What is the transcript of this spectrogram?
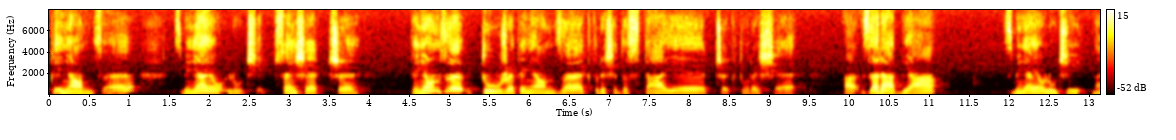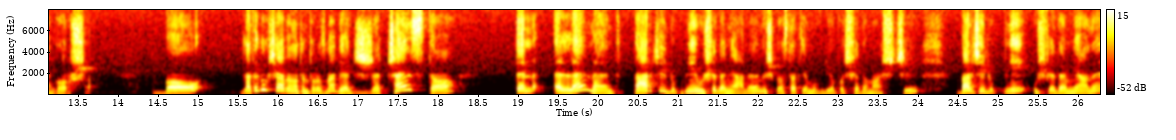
pieniądze zmieniają ludzi. W sensie, czy pieniądze, duże pieniądze, które się dostaje, czy które się zarabia, zmieniają ludzi na gorsze. Bo dlatego chciałabym o tym porozmawiać, że często ten element bardziej lub mniej uświadamiany, myśmy ostatnio mówili o podświadomości, bardziej lub mniej uświadamiany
